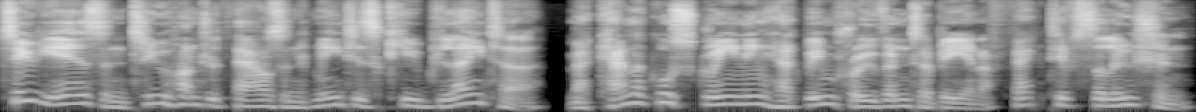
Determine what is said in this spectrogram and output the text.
Two years and 200,000 metres cubed later, mechanical screening had been proven to be an effective solution.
